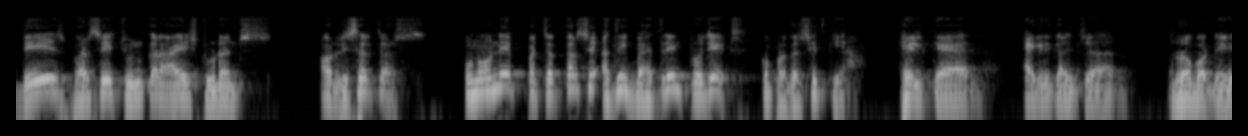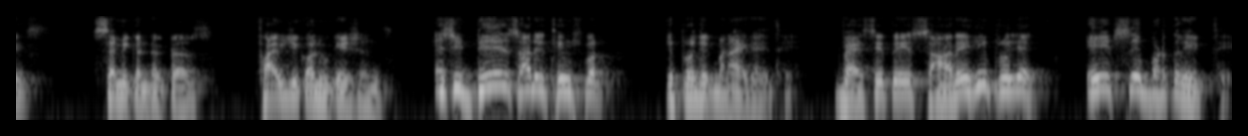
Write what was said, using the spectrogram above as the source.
देश भर से चुनकर आए स्टूडेंट्स और रिसर्चर्स उन्होंने 75 से अधिक बेहतरीन प्रोजेक्ट्स को प्रदर्शित किया। Health care agriculture robotics semiconductors 5G communications ऐसी ढेर सारी थीम्स पर ये प्रोजेक्ट बनाए गए थे। वैसे तो ये सारे ही प्रोजेक्ट एक से बढ़कर एक थे।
